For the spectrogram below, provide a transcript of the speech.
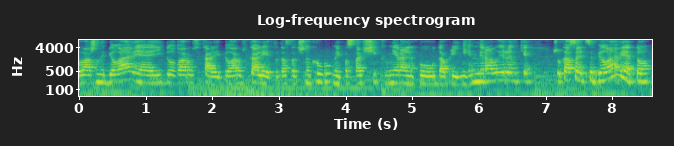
важны Белавия и Беларусь Калий. Беларусь Калий – это достаточно крупный поставщик минеральных удобрений на мировые рынки. Что касается Белавия, то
